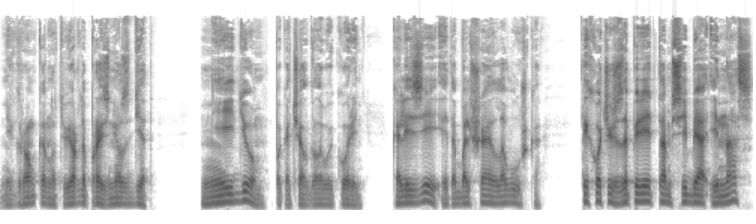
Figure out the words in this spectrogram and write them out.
негромко, но твердо произнес дед. Не идем, покачал головой корень. Колизей — это большая ловушка. Ты хочешь запереть там себя и нас?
